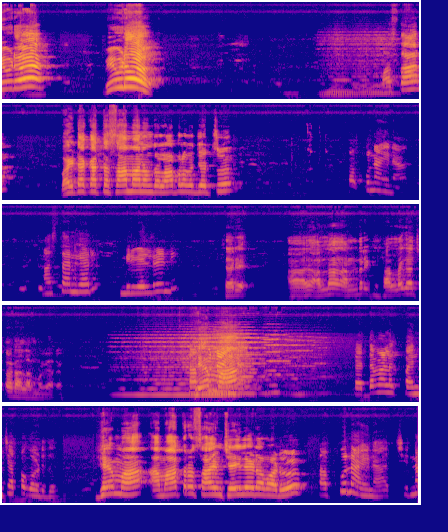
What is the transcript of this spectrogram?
భీముడు భీముడు మస్తాన్ బయట కట్ట సామాన్ ఉందో లోపలికి చేర్చు తప్పు నాయన. మస్తాన్ గారు మీరు వెళ్ళరండి. సరే అల్లా అందరికి చల్లగా చూడాలమ్మగారు తప్పు ఏమ్మా? పెద్దవాళ్ళకి పని చెప్పకూడదు. ఏమ్మా ఆ మాత్రం సాయం చేయలేడా వాడు? తప్పు నాయన. చిన్న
